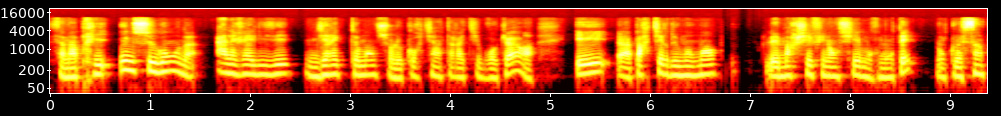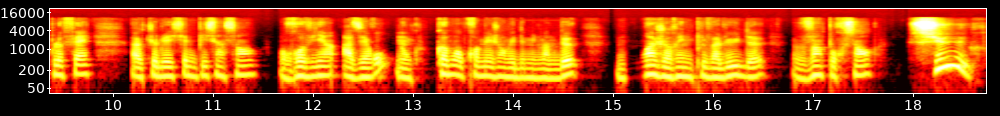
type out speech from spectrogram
Ça m'a pris une seconde à le réaliser directement sur le courtier Interactive Broker. Et à partir du moment où les marchés financiers vont remonter, donc le simple fait que le S&P 500 revient à zéro, donc comme au 1er janvier 2022, moi j'aurai une plus-value de 20% sur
